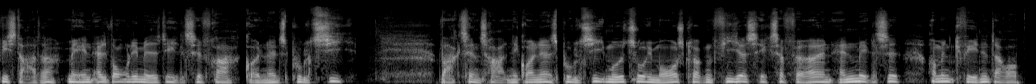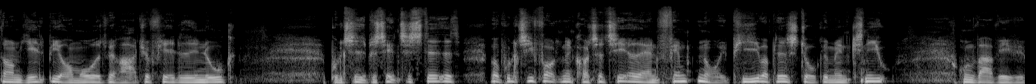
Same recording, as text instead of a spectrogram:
vi starter med en alvorlig meddelelse fra Grønlands politi. Vagtcentralen i Grønlands politi modtog i morges kl. 4.46 en anmeldelse om en kvinde, der råbte om hjælp i området ved Radiofjellet i Nuuk. Politiet blev sendt til stedet, hvor politifolkene konstaterede, at en 15-årig pige var blevet stukket med en kniv. Hun var ved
